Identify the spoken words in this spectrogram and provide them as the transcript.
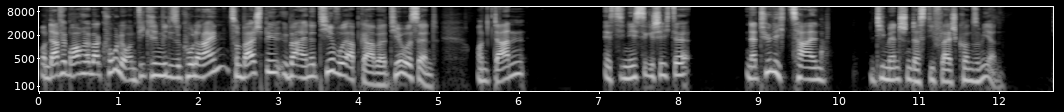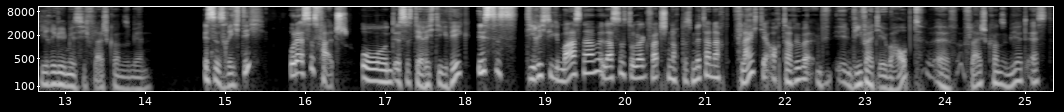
Und dafür brauchen wir aber Kohle. Und wie kriegen wir diese Kohle rein? Zum Beispiel über eine Tierwohlabgabe, Tierwohlcent. Und dann ist die nächste Geschichte, natürlich zahlen die Menschen, dass die Fleisch konsumieren, die regelmäßig Fleisch konsumieren. Ist es richtig oder ist es falsch? Und ist es der richtige Weg? Ist es die richtige Maßnahme? Lass uns drüber quatschen, noch bis Mitternacht. Vielleicht ja auch darüber, inwieweit ihr überhaupt äh, Fleisch konsumiert, esst,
